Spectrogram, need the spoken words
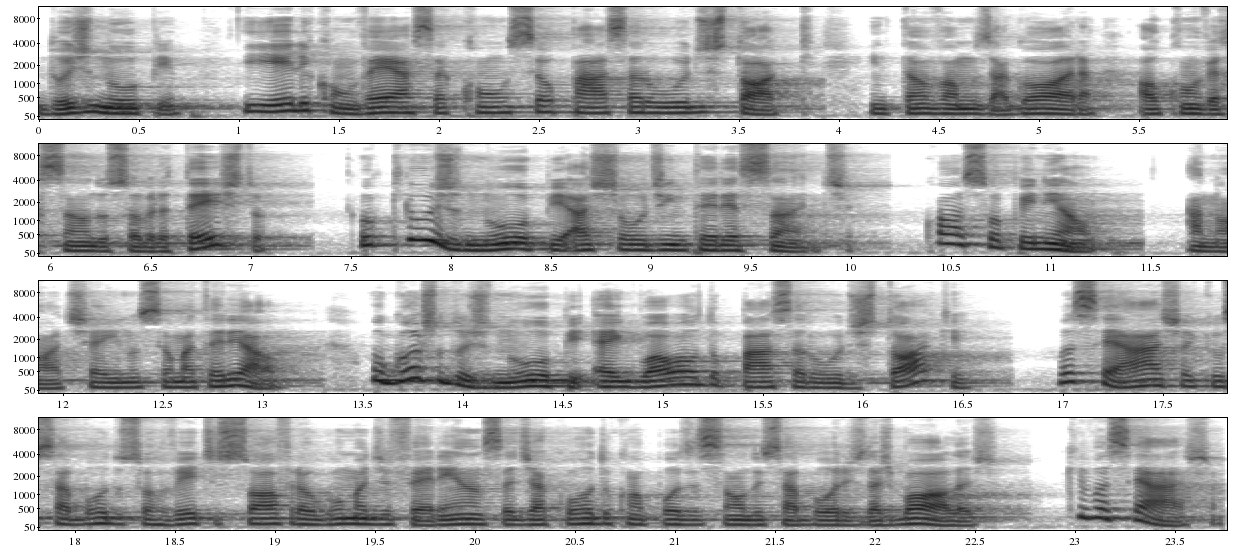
do Snoopy e ele conversa com o seu pássaro Woodstock. Então vamos agora ao conversando sobre o texto? O que o Snoopy achou de interessante? Qual a sua opinião? Anote aí no seu material. O gosto do Snoopy é igual ao do pássaro Woodstock? Você acha que o sabor do sorvete sofre alguma diferença de acordo com a posição dos sabores das bolas? O que você acha?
